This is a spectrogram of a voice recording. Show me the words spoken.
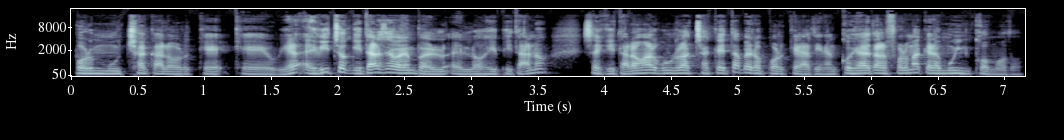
por mucha calor que, que hubiera. He visto quitarse, por ejemplo, en, en los hipitanos se quitaron algunos la chaqueta, pero porque la tenían cogida de tal forma que era muy incómodo.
